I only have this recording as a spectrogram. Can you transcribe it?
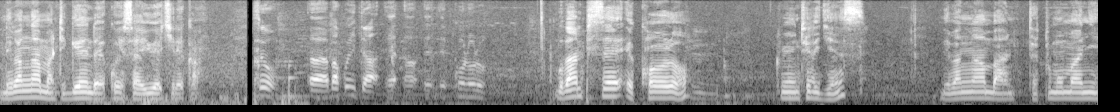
ne baŋŋamba nti genda kwesayu ekireka so uh, bakuyita kololo bwe bampise ekololo criminal intelligence ne baŋŋamba tetumumanyi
